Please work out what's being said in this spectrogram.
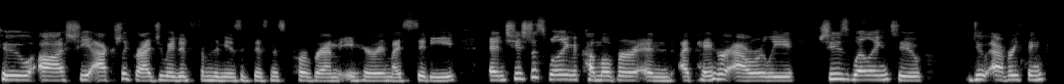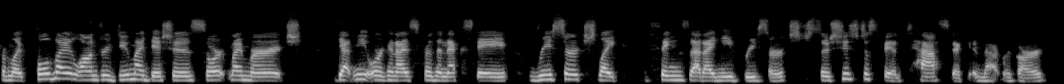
who uh, she actually graduated from the music business program here in my city, and she's just willing to come over and I pay her hourly. She's willing to do everything from like fold my laundry, do my dishes, sort my merch, get me organized for the next day, research like things that I need researched. So she's just fantastic in that regard.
